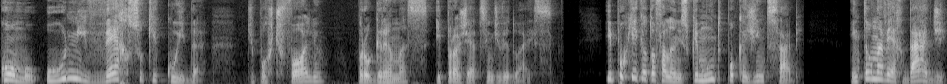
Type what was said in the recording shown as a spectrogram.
como o universo que cuida de portfólio, programas e projetos individuais. E por que, que eu estou falando isso? Porque muito pouca gente sabe. Então, na verdade,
